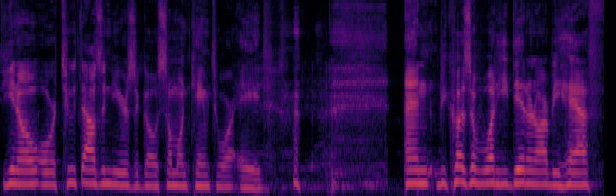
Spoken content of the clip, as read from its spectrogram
Do you know, over 2,000 years ago, someone came to our aid. and because of what he did on our behalf,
